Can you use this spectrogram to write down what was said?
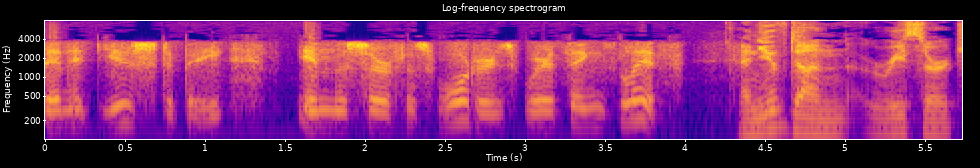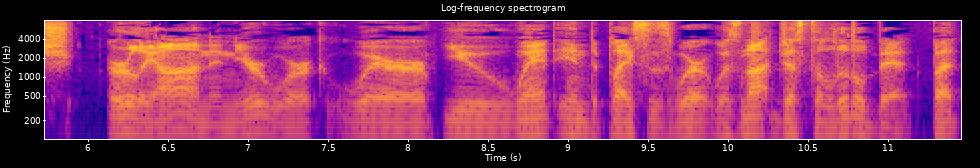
than it used to be in the surface waters where things live. And you've done research early on in your work where you went into places where it was not just a little bit, but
